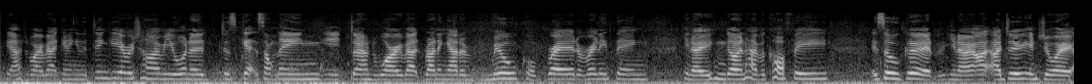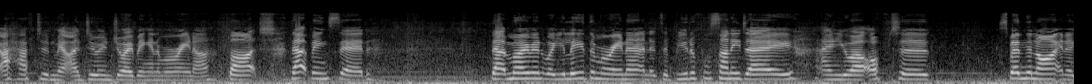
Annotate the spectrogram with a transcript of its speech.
You don't have to worry about getting in the dinghy every time you want to just get something. You don't have to worry about running out of milk or bread or anything. You know, you can go and have a coffee. It's all good. You know, I, I do enjoy, I have to admit, I do enjoy being in a marina. But that being said, that moment where you leave the marina and it's a beautiful sunny day and you are off to spend the night in a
